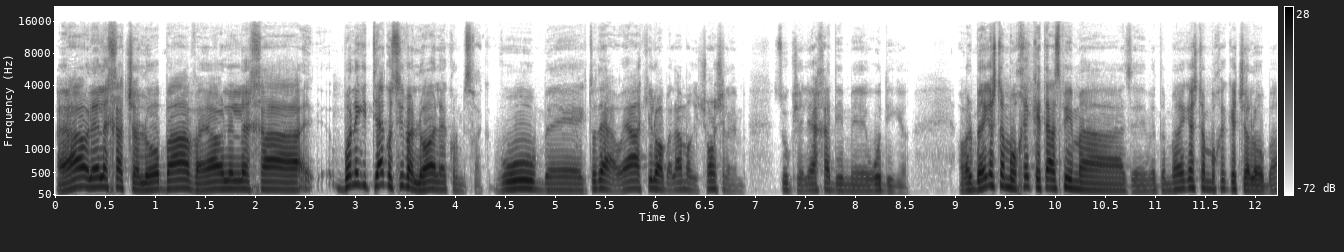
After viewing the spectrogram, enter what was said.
היה עולה לך צ'לובה, והיה עולה לך... בוא נגיד, תיאגו סילבה לא עולה כל משחק. והוא, ב... אתה יודע, הוא היה כאילו הבלם הראשון שלהם, סוג של יחד עם אה, רודיגר. אבל ברגע שאתה מוחק את אספי מהזה, וברגע שאתה מוחק את צ'לובה,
